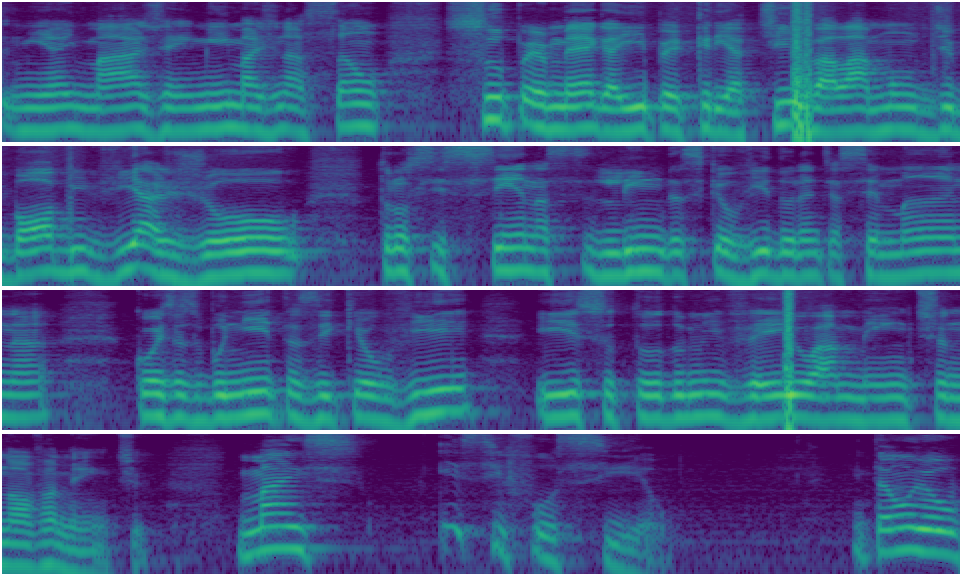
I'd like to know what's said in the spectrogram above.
minha imagem, minha imaginação super, mega, hiper criativa lá, mundo de Bob, viajou, trouxe cenas lindas que eu vi durante a semana, coisas bonitas e que eu vi, e isso tudo me veio à mente novamente. Mas e se fosse eu? Então eu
